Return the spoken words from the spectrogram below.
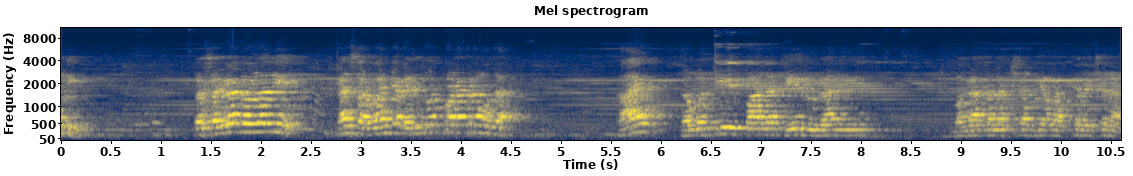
होती. तर सगळ्या गवळणी कारण सर्वांच्या घरी तोच पराक्रम होता. काय? सवती पालक हे बघा आता लक्षात घ्या वाक्य रचना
